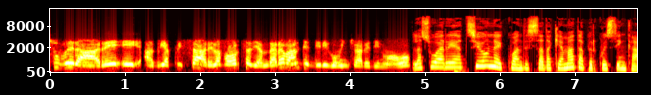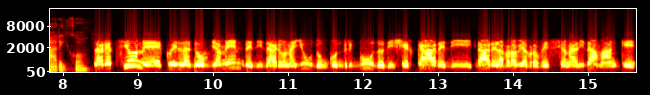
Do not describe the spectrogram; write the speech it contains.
superare e a riacquistare la forza di andare avanti e di ricominciare di nuovo. La sua reazione quando è stata chiamata per questo incarico? La reazione è quella di, ovviamente di dare un aiuto, un contributo, di cercare di dare la propria professionalità ma anche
